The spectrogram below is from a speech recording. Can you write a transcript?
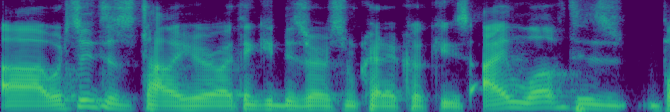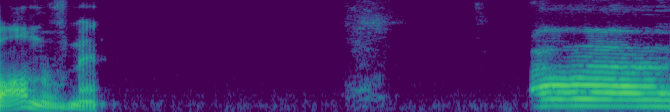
uh, which leads us to Tyler Herro. I think he deserves some credit cookies. I loved his ball movement. Uh,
